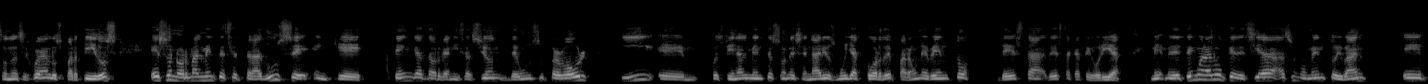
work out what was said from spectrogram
donde se juegan los partidos. Eso normalmente se traduce en que tengas la organización de un Super Bowl y eh, pues finalmente son escenarios muy acorde para un evento de esta, de esta categoría. Me, detengo en algo que decía hace un momento Iván. Eh,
